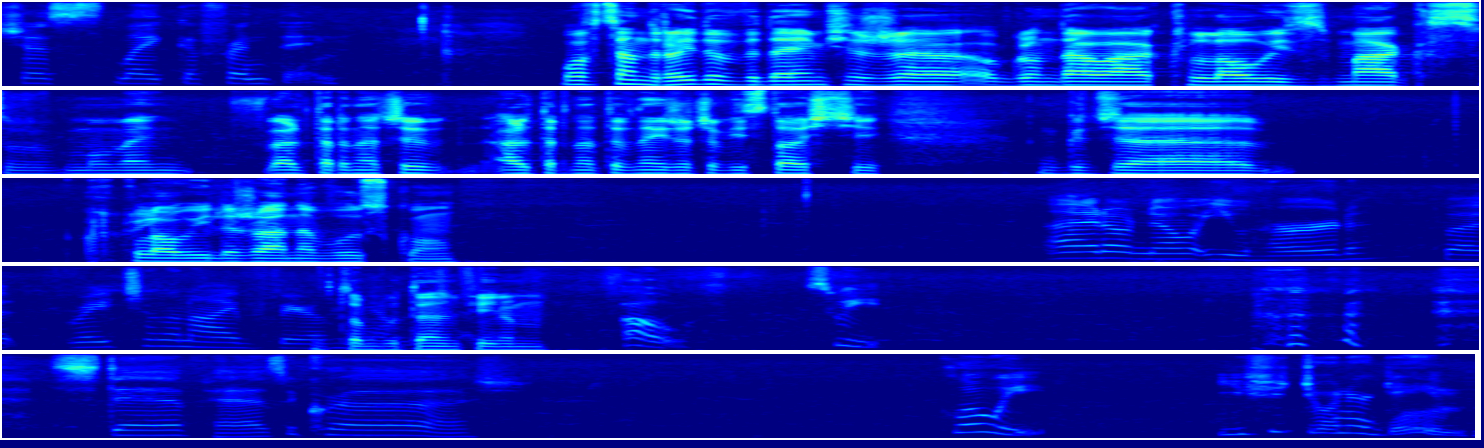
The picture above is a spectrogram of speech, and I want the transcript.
just like a friend thing? Łowca androidów wydaje mi się, że oglądała Chloe z Max w momencie w alternatyw, alternatywnej rzeczywistości, gdzie Chloe leżała na wózku. I don't know what you heard, but Rachel and I barely To know był each ten other. film. Oh, sweet. Steph has a crush. Chloe, you should join our game.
